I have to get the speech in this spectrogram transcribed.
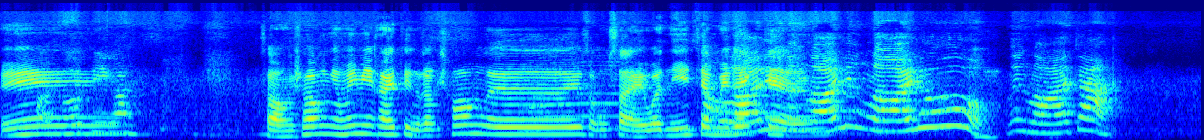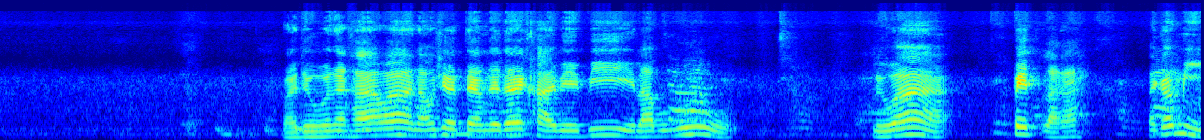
เอ๊ขอโทษพี่ก่อะน สองช่องยังไม่มีใครถึงสักช่องเลย สงสัยวันนี้จะไม่ได้สองร้อยแกะหนึ่งร้อยหนึ่งร้อยลูกหนึ่งร้อยจ้ะมาดูนะคะว่าน้องเชอร์เต็มจะได้คายเบบี้ลาบูบูหรือว่าเป็ดเหรอคะ แล้วก็หมี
